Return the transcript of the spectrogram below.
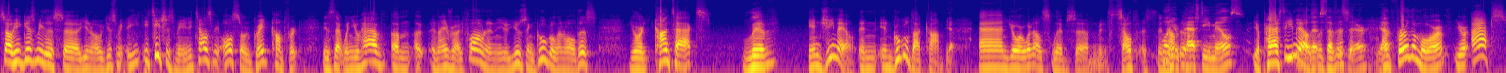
So he gives me this, uh, you know, he gives me, he, he teaches me, and he tells me also great comfort is that when you have um, a, an Android phone and you're using Google and all this, your contacts live in Gmail, in, in Google.com. Yeah. And your, what else lives? Um, self, uh, Well, your past emails. your past emails. that stuff is there, yeah. And furthermore, your apps.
